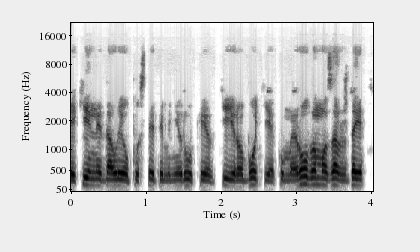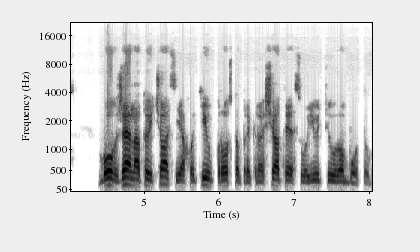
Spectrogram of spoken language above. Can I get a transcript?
які не дали опустити мені руки в тій роботі, яку ми робимо завжди. Бо вже на той час я хотів просто прикращати свою цю роботу.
